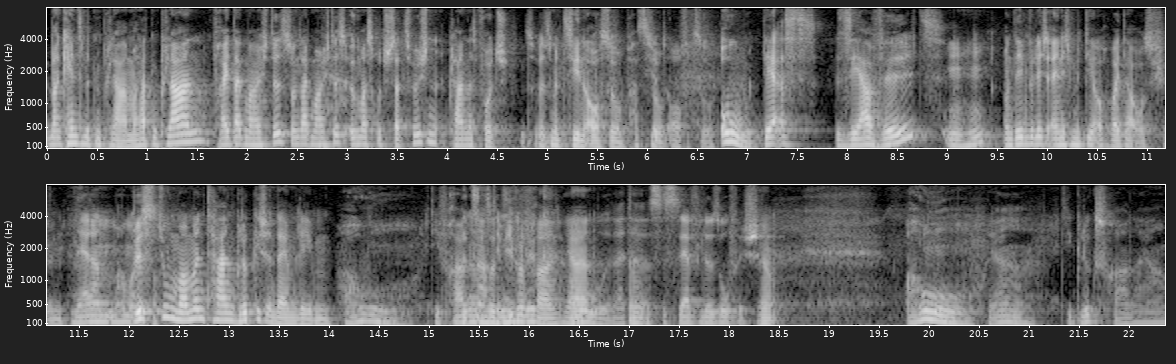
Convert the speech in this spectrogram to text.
man kennt es mit einem Plan. Man hat einen Plan, Freitag mache ich das, Sonntag mache ich das, irgendwas rutscht dazwischen, Plan ist futsch. So ist mit Zielen auch so. Passiert so. oft so. Oh, der ist sehr wild Mhm. und den will ich eigentlich mit dir auch weiter ausführen. Ja, dann machen wir Bist du momentan glücklich in deinem Leben? Oh, die Frage Das nach so dem Glück. Fragen, ja. Oh, Alter, das ist sehr philosophisch. Ja. Oh, ja, die Glücksfrage, ja.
